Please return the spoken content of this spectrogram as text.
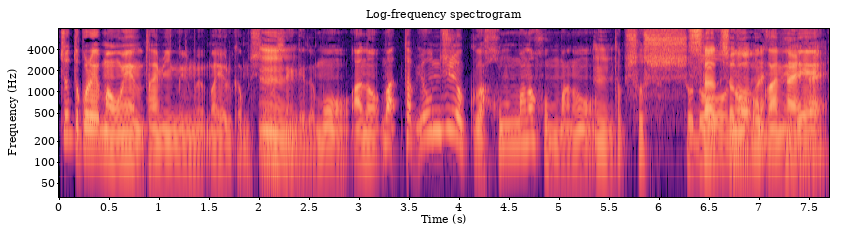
ちょっとこれまあオンエアのタイミングにもまあよるかもしれませんけども、あのまあ多分40億はほんまのほんまの、うん。多分初初動のお金で、はいはい。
